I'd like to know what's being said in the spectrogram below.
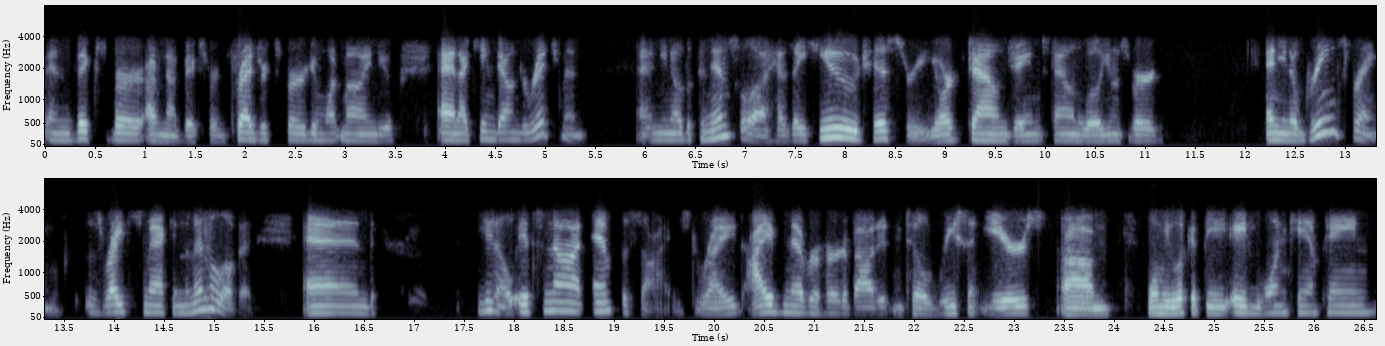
and Vicksburg, I'm not Vicksburg, Fredericksburg and what mind you. And I came down to Richmond. And, you know, the peninsula has a huge history Yorktown, Jamestown, Williamsburg. And, you know, Green Springs is right smack in the middle of it. And, you know, it's not emphasized, right? I've never heard about it until recent years. Um, when we look at the 81 campaign,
